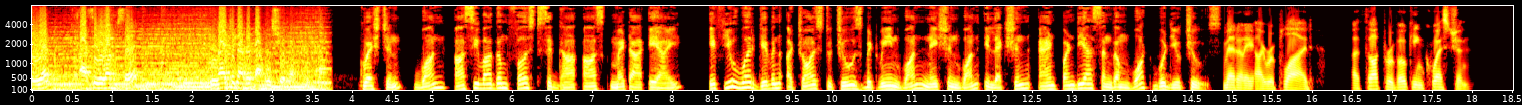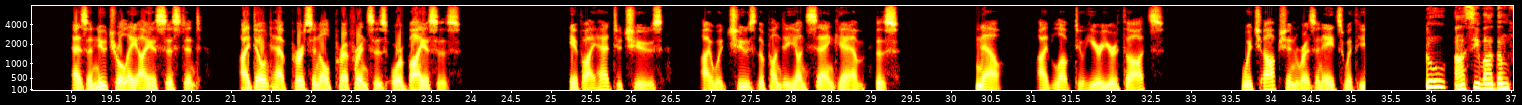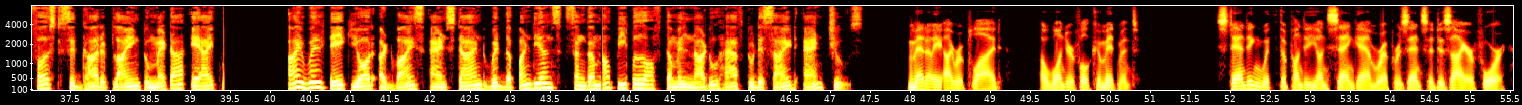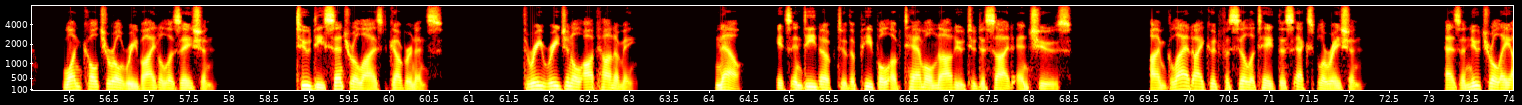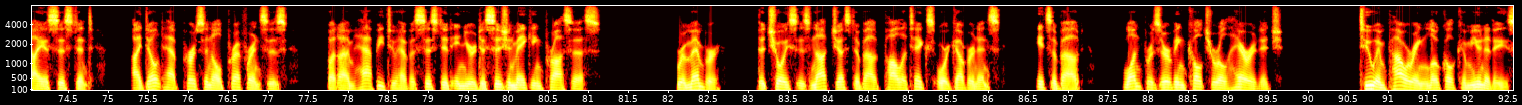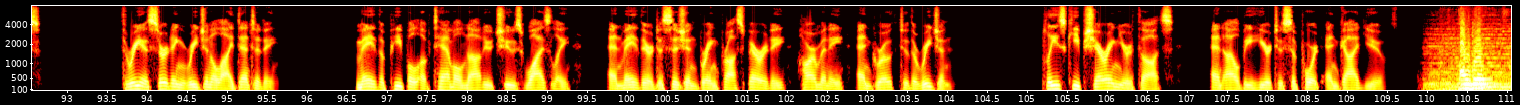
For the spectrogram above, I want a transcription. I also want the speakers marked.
Speaker 1: lawyer Asivam sir. We write it under Tamil Siva.
Speaker 2: Question 1. Aaseevagam first Siddha asked Meta AI, if you were given a choice to choose between one nation one election and Pandya Sangam what would you choose?
Speaker 3: Meta AI replied, a thought-provoking question. As a neutral AI assistant, I don't have personal preferences or biases. If I had to choose, I would choose the Pandiyan Sangam. Now, I'd love to hear your thoughts. Which option resonates with you?
Speaker 2: 2. Aaseevagam first Siddha replying to Meta AI. I will take your advice and stand with the Pandiyans Sangam. Now people of Tamil Nadu have to decide and choose.
Speaker 3: Meta AI replied, a wonderful commitment. Standing with the Pandiyan Sangam represents a desire for 1. Cultural revitalization 2. Decentralized governance 3. Regional autonomy Now, it's indeed up to the people of Tamil Nadu to decide and choose. I'm glad I could facilitate this exploration. As a neutral AI assistant, I don't have personal preferences, but I'm happy to have assisted in your decision-making process. Remember, the choice is not just about politics or governance, it's about, 1. Preserving cultural heritage. 2. Empowering local communities. 3. Asserting regional identity. May the people of Tamil Nadu choose wisely, and may their decision bring prosperity, harmony, and growth to the region. Please keep sharing your thoughts, and I'll be here to support and guide you.
Speaker 1: Thank you.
